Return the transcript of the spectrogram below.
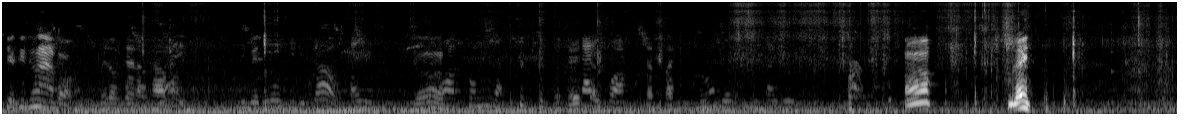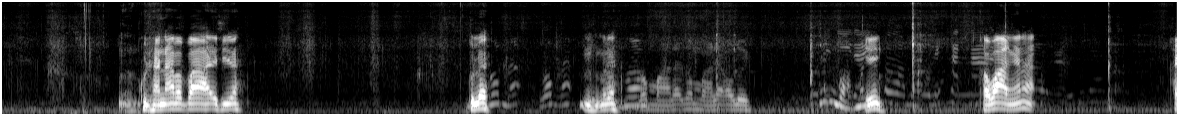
เที่ยงที่ห้าบอกไม่ต้องใช้หลังคาใช่ที่เป็นลูกที่สิบเก้าใกล้เออตรงนี้แหละโอเคใกล้กว่าจัดไปเดี๋ยวเดี๋ยวมีใครดูอ๋อเลย คุณหาน้ำประปาไอ้ทีนะคุณเลยร่มแล้วร่มแล้วอืมมาเลยร่มมาแล้วร่มมาแล้วเอาเลยจริงบอกมันจริงเขาว่าอย่างนั้นอะ ใคร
